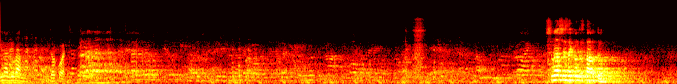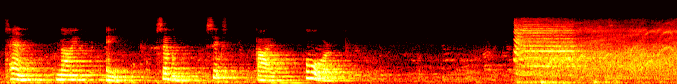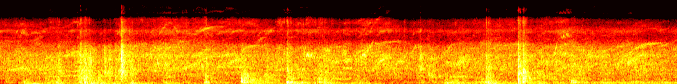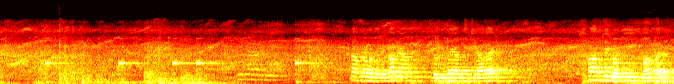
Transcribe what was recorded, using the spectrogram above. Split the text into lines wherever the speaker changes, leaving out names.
I nagrywamy.
Dokładnie.
13 sekund do startu.
10, 9, 8, 7, 6, 5, 4,
Prowadzeniu Damian, drugi Dejan, trzeci Jarek. Czwarty goni Norbert.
